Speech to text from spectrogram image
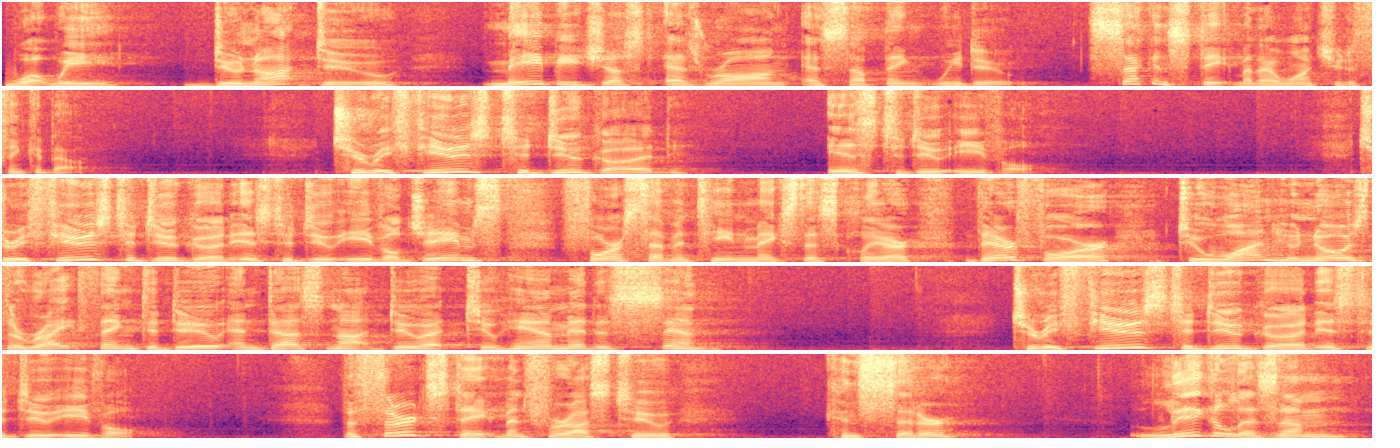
What we do not do may be just as wrong as something we do. Second statement I want you to think about. To refuse to do good is to do evil. To refuse to do good is to do evil. James 4:17 makes this clear. Therefore, to one who knows the right thing to do and does not do it, to him it is sin. To refuse to do good is to do evil. The third statement for us to consider legalism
